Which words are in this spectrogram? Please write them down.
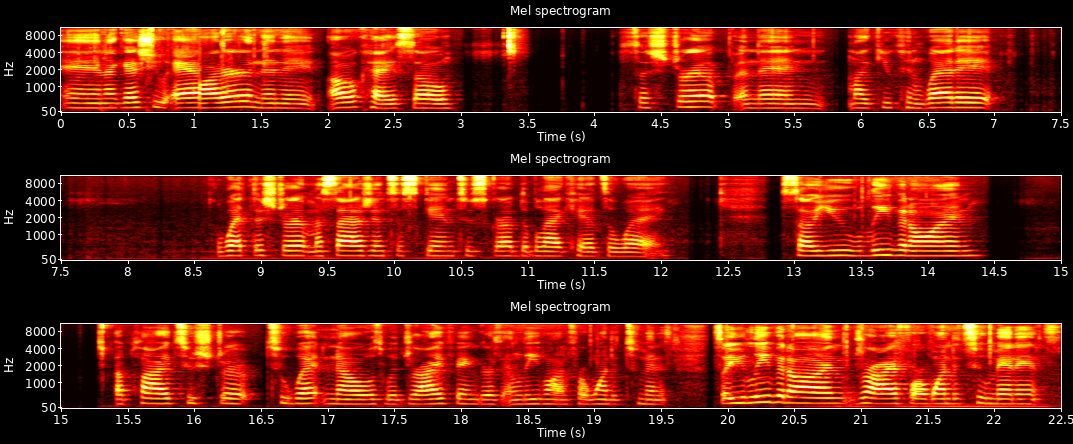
And I guess you add water and then it, okay, so it's a strip and then like you can wet it. Wet the strip, massage into skin to scrub the blackheads away. So you leave it on apply to strip to wet nose with dry fingers and leave on for one to two minutes. So you leave it on dry for one to two minutes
